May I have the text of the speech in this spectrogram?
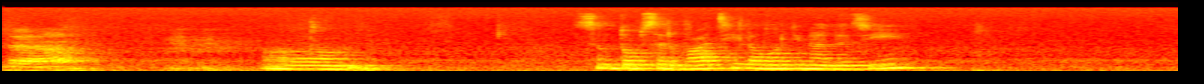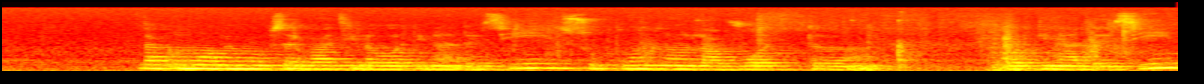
Da. Uh, Sunt observații la ordinea de zi? Dacă nu avem observații la ordinea de zi, supun la vot uh, ordinea de zi.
